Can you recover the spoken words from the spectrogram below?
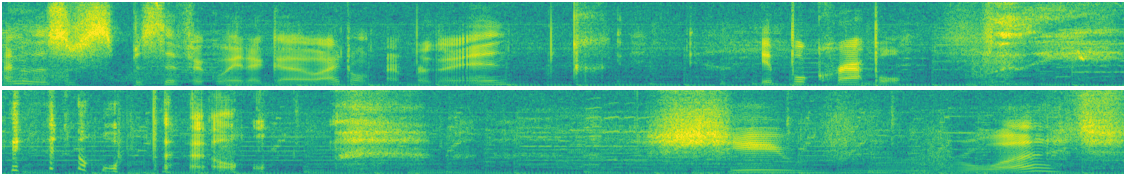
I know there's a specific way to go. I don't remember the... In Ipple Crapple. what the hell? She... What?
